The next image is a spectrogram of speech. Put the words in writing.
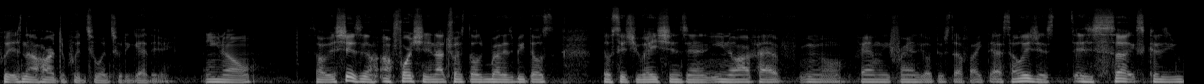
put it's not hard to put two and two together, you know. So it's just unfortunate. and I trust those brothers beat those those situations, and you know I've had you know family friends go through stuff like that. So it just it just sucks because you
